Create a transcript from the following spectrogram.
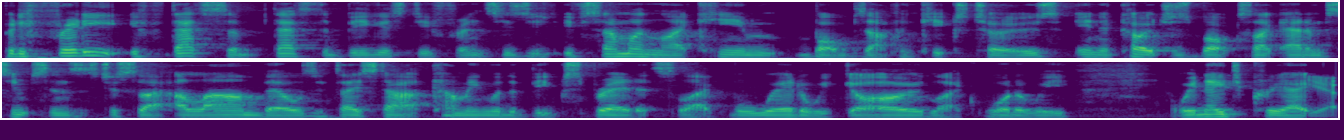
but if Freddie, if that's the that's the biggest difference is if someone like him bobs up and kicks twos in a coach's box like Adam Simpson's, it's just like alarm bells. If they start coming with a big spread, it's like, well, where do we go? Like, what do we? We need to create Yep.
